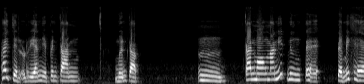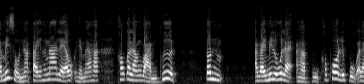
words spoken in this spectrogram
ไพ่เจ็ดเหรียญเนี่ยเป็นการเหมือนกับ อืม การมองมานิดนึงแต่แต่ไม่แคร์ไม่สนอะไปข้างหน้าแล้วเห็นไหมคะเขากำลังหว่านพืช ต้นอะไรไม่รู้แหละอ่าปลูกข้าวโพดหรือปลูกอะไร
